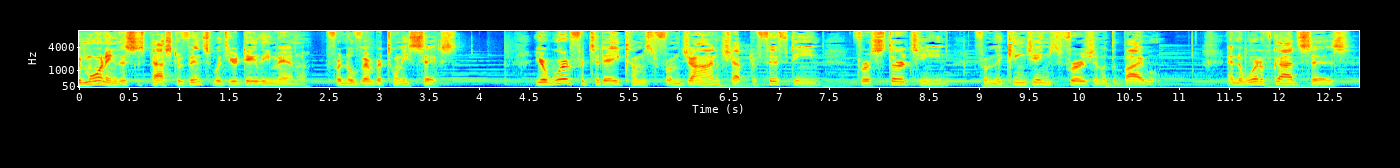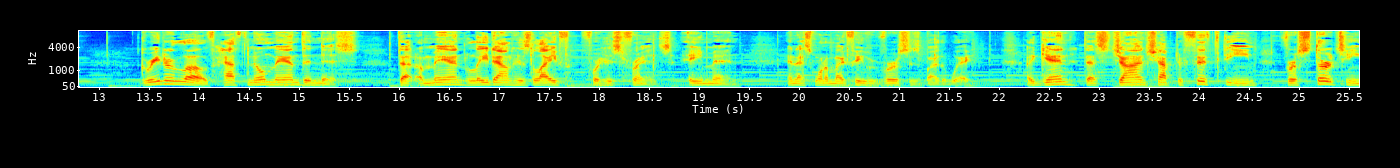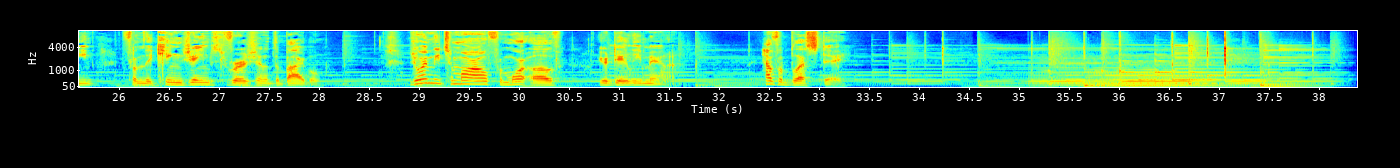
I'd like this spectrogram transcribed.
Good morning. This is Pastor Vince with your daily manna for November 26th. Your word for today comes from John chapter 15, verse 13 from the King James Version of the Bible. And the word of God says, Greater love hath no man than this, that a man lay down his life for his friends. Amen. And that's one of my favorite verses, by the way. Again, that's John chapter 15, verse 13 from the King James Version of the Bible. Join me tomorrow for more of your daily manna. Have a blessed day.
